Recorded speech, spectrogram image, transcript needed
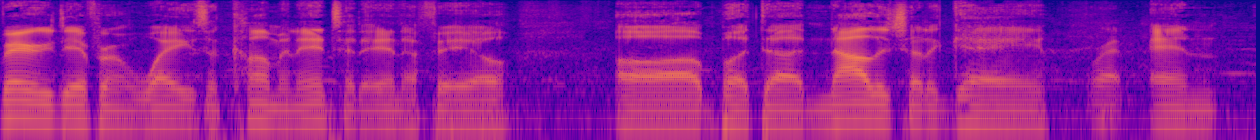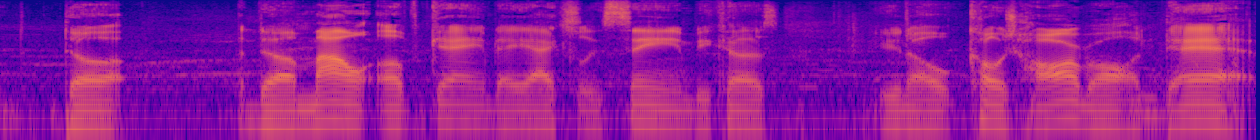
very different ways of coming into the NFL. Uh, but the knowledge of the game Right. and the the amount of game they actually seen because you know Coach Harbaugh dad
